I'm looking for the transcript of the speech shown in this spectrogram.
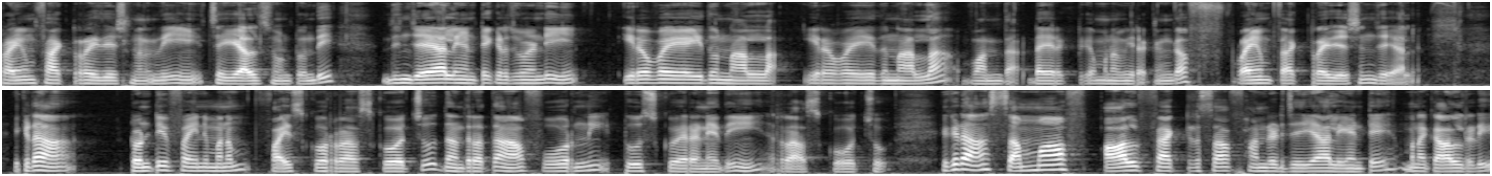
ప్రైమ్ ఫ్యాక్టరైజేషన్ అనేది చేయాల్సి ఉంటుంది. దీన్ని చేయాలి అంటే ఇక్కడ చూడండి ఇరవై ఐదు నాళ్ళ ఇరవై ఐదు నాళ్ళ వంద. డైరెక్ట్గా మనం ఈ రకంగా ప్రైమ్ ఫ్యాక్టరైజేషన్ చేయాలి. ఇక్కడ ట్వంటీ ఫైవ్ని మనం ఫైవ్ స్కోర్ రాసుకోవచ్చు. దాని తర్వాత ఫోర్ని టూ స్క్వేర్ అనేది రాసుకోవచ్చు. ఇక్కడ sum of all factors of hundred చేయాలి అంటే మనకు ఆల్రెడీ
